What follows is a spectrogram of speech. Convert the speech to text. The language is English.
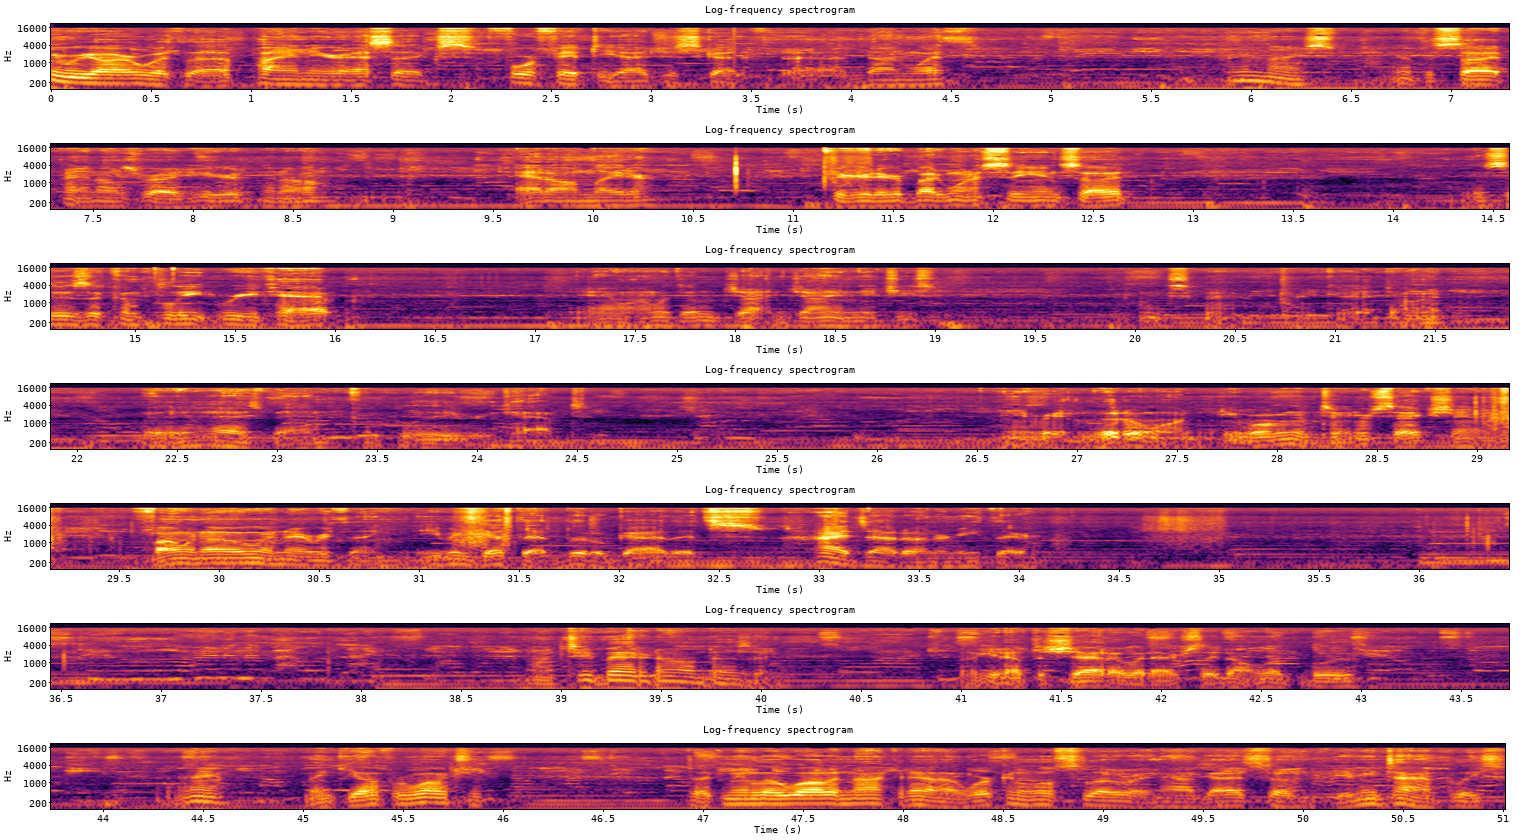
Here we are with a Pioneer SX 450 I just got uh, done with. Pretty nice. Got the side panels right here that I'll add on later. Figured everybody want to see inside. This is a complete recap. Yeah, one with them giant, giant niches. Looks pretty good, don't it? But it has been completely recapped. Every little one. You walk in the tuner section, phono and everything. Even got that little guy that's hides out underneath there. Not too bad at all, does it? If I get out the shadow, it actually don't look blue. Hey, thank y'all for watching. Took me a little while to knock it out. Working a little slow right now, guys, so give me time, please.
